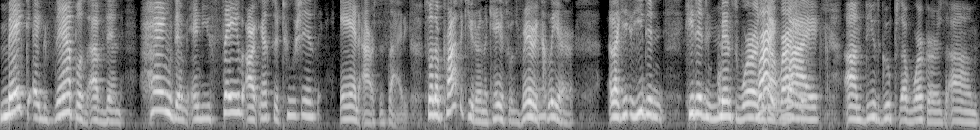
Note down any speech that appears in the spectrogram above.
Make examples of them. Hang them, and you save our institutions and our society. So the prosecutor in the case was very mm-hmm. clear. Like he, he didn't he didn't mince words right, about right. why um, these groups of workers um,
